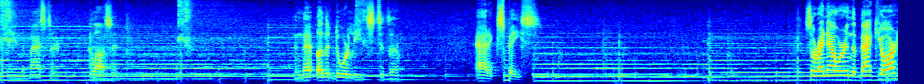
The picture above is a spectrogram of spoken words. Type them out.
and the master closet. That other door leads to the attic space. So right now we're in the backyard.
